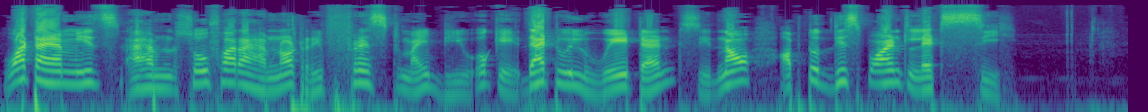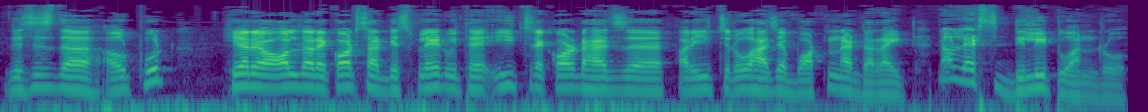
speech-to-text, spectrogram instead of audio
What I am is I have so far I have not refreshed my view. Okay that will wait and see. Now up to this point let's see. This is the output here all the records are displayed with a, each record has a, or each row has a button at the right. Now let's delete one row.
